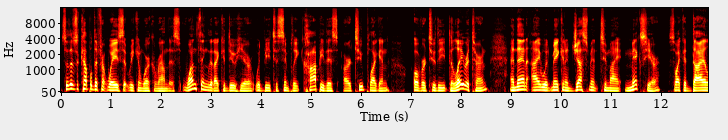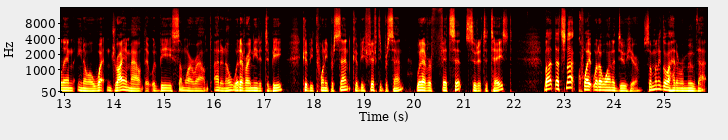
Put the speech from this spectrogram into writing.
So there's a couple different ways that we can work around this. One thing that I could do here would be to simply copy this R2 plugin over to the delay return. And then I would make an adjustment to my mix here. So I could dial in, you know, a wet and dry amount that would be somewhere around, I don't know, whatever I need it to be. Could be 20%, could be 50%, whatever fits it, suit it to taste. But that's not quite what I want to do here. So I'm going to go ahead and remove that.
